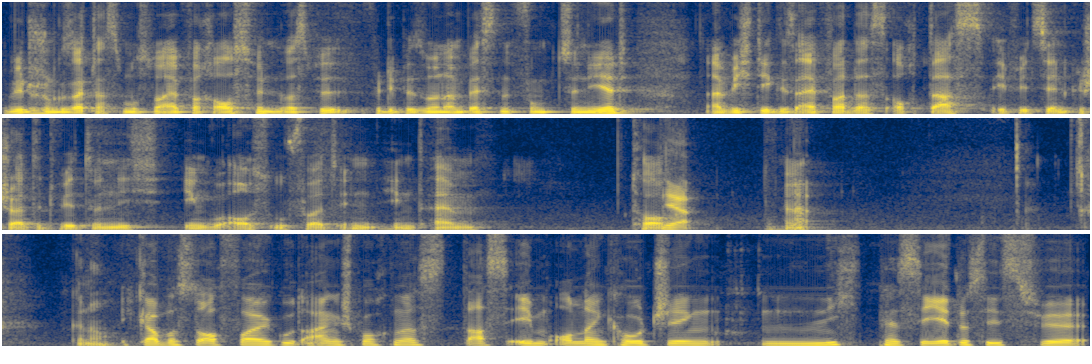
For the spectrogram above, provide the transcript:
wie du schon gesagt hast, muss man einfach rausfinden, was für die Person am besten funktioniert. Aber wichtig ist einfach, dass auch das effizient geschaltet wird und nicht irgendwo ausufert in irgendeinem Talk. Ja. ja. Genau. Ich glaube, was du auch vorher gut angesprochen hast, dass eben Online-Coaching nicht per se das ist für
